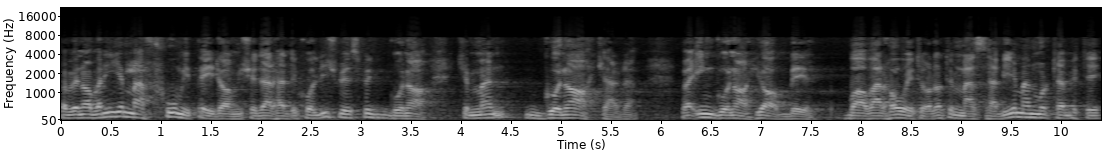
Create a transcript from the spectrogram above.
و بنابراین یه مفهومی پیدا میشه در حد کلیش به اسم گناه که من گناه کردم. و این گناه یا به باورها و اعتقادات مذهبی من مرتبطه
